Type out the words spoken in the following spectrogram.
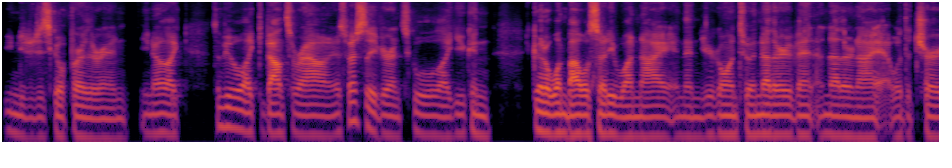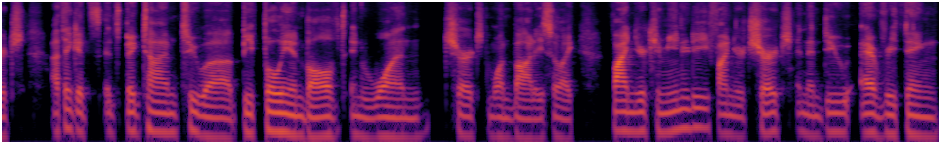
you need to just go further in. You know, like some people like to bounce around, especially if you're in school. Like you can go to one Bible study one night and then you're going to another event another night with a church. I think it's it's big time to uh, be fully involved in one church, one body. So like find your community, find your church, and then do everything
